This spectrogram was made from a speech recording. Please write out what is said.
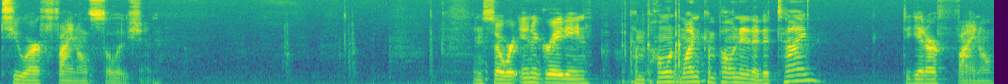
to our final solution. And so we're integrating component, one component at a time to get our final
